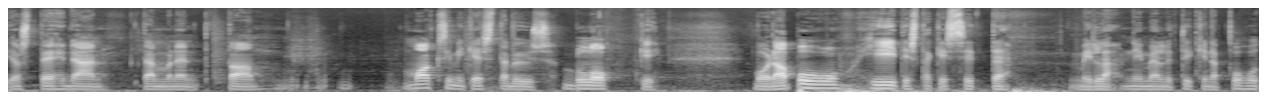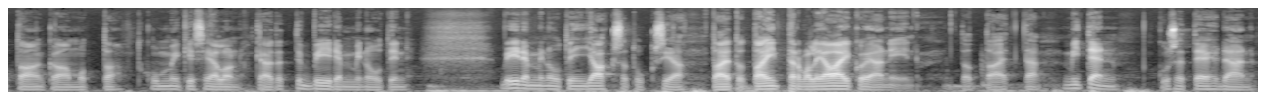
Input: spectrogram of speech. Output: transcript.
jos tehdään tämmöinen tota, maksimikestävyysblokki, voidaan puhua hiitistäkin sitten, millä nimellä nyt ikinä puhutaankaan, mutta kumminkin siellä on käytetty viiden minuutin, viiden minuutin jaksotuksia tai tota intervalliaikoja, niin tota, että miten kun se tehdään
